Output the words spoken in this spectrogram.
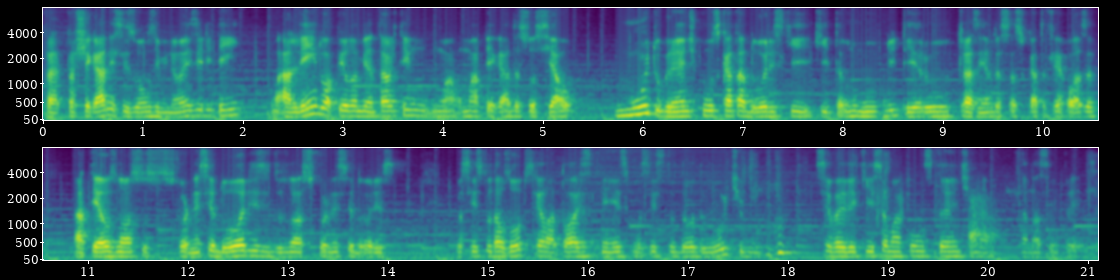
para chegar nesses 11 milhões, ele tem, além do apelo ambiental, ele tem uma, uma pegada social muito grande com os catadores que, estão no mundo inteiro trazendo essa sucata ferrosa até os nossos fornecedores e dos nossos fornecedores. Você estudar os outros relatórios, que nem esse que você estudou do último, você vai ver que isso é uma constante na, na nossa empresa.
